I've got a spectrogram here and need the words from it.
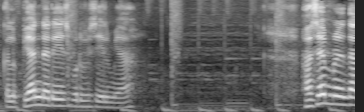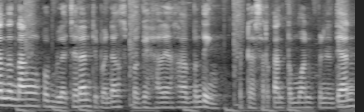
kelebihan dari supervisi ilmiah Hasil penelitian tentang pembelajaran dipandang sebagai hal yang sangat penting berdasarkan temuan penelitian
